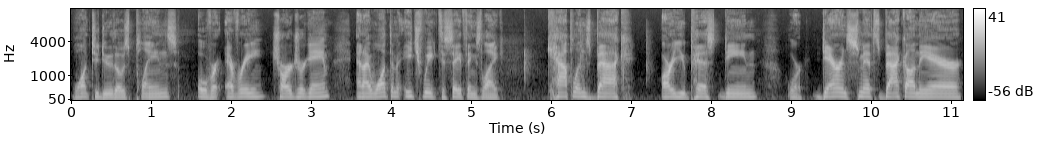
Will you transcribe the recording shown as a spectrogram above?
want to do those planes over every Charger game, and I want them each week to say things like, "Kaplan's back. Are you pissed, Dean?" Or Darren Smith's back on the air.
